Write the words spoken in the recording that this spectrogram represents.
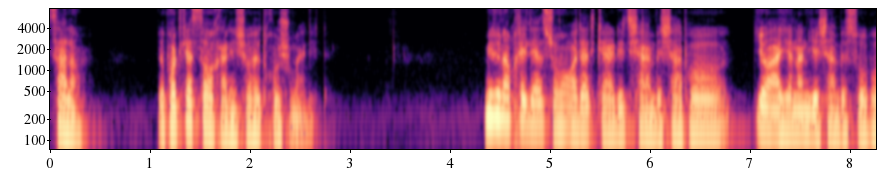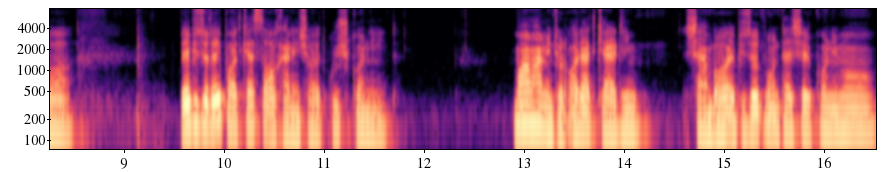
سلام. به پادکست آخرین شاهد خوش اومدید. می‌دونم خیلی از شما عادت کردید شنبه شبها یا احیانا یه شنبه صبح به اپیزودهای پادکست آخرین شاهد گوش کنید. ما هم همینطور عادت کردیم شنبه ها اپیزود منتشر کنیم و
